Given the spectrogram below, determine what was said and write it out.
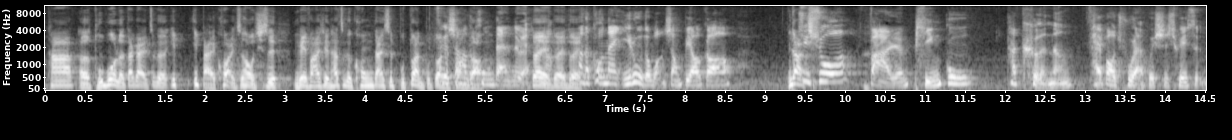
它呃突破了大概这个一一百块之后，其实你可以发现它这个空单是不断不断的上高。这个是它的空单，对不对？对对对。它的空单一路的往上飙高。据说法人评估，它可能财报出来会是亏损的。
